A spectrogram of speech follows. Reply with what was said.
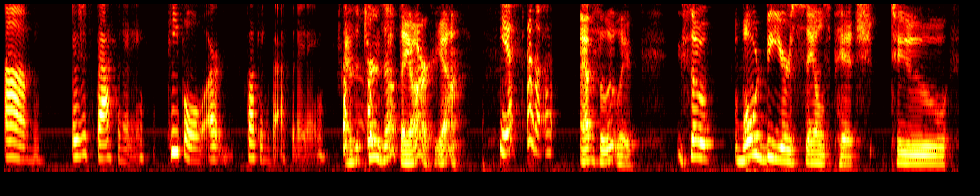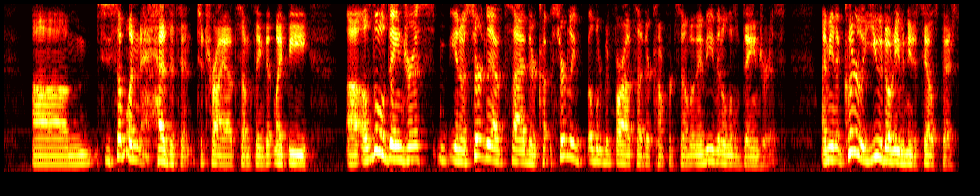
Um, it was just fascinating. People are fucking fascinating. As it turns out, they are. Yeah. Yeah. Absolutely. So, what would be your sales pitch to um, to someone hesitant to try out something that might be uh, a little dangerous? You know, certainly outside their certainly a little bit far outside their comfort zone, but maybe even a little dangerous. I mean, clearly you don't even need a sales pitch.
